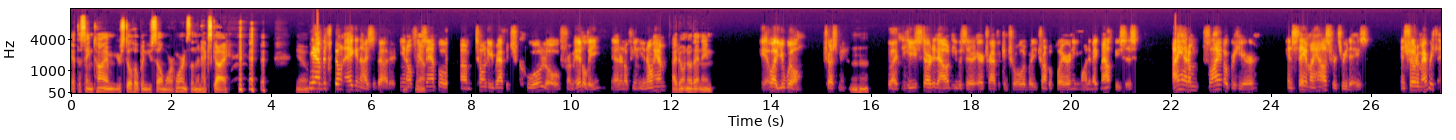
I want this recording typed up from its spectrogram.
at the same time, you're still hoping you sell more horns than the next guy. You know? Yeah, but don't agonize about it. You know, for yeah. example, um, Tony Rapicciuolo from Italy. I don't know if you, you know him. I don't know that name. Yeah, well, you will. Trust me. Mm-hmm. But he started out, he was an air traffic controller, but he trumpet player and he wanted to make mouthpieces. I had him fly over here and stay at my house for three days and showed him everything.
